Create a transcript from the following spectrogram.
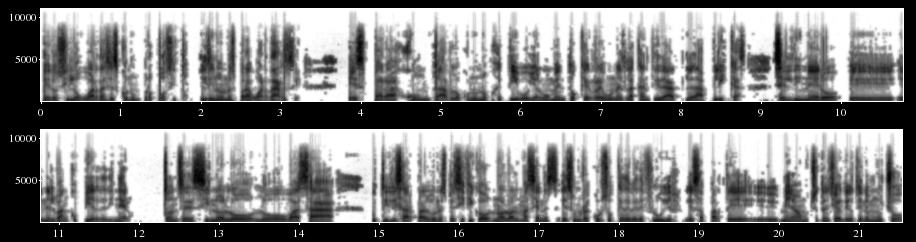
pero si lo guardas es con un propósito. El dinero no es para guardarse, es para juntarlo con un objetivo y al momento que reúnes la cantidad, la aplicas. Si el dinero eh, en el banco pierde dinero. Entonces, si no lo, lo vas a utilizar para algo en específico, no lo almacenes. Es un recurso que debe de fluir. Esa parte eh, me llama mucha atención. Digo, tiene mucho,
